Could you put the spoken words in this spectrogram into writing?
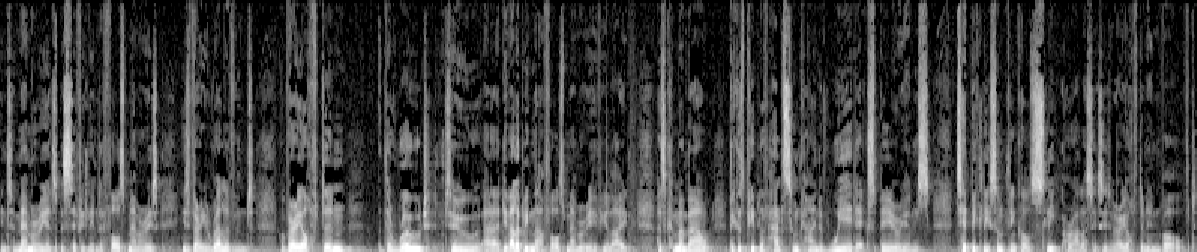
into memory and specifically into false memories is very relevant. But very often, the road to uh, developing that false memory, if you like, has come about because people have had some kind of weird experience. Typically, something called sleep paralysis is very often involved.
